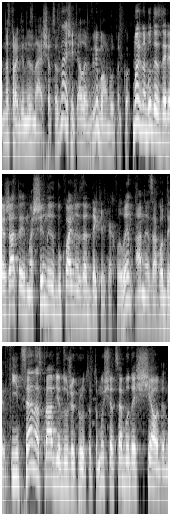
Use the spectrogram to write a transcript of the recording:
насправді не знаю, що це значить, але в будь-якому випадку можна буде заряджати машини буквально за декілька хвилин, а не за годину. І це насправді дуже круто, тому що це буде ще один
